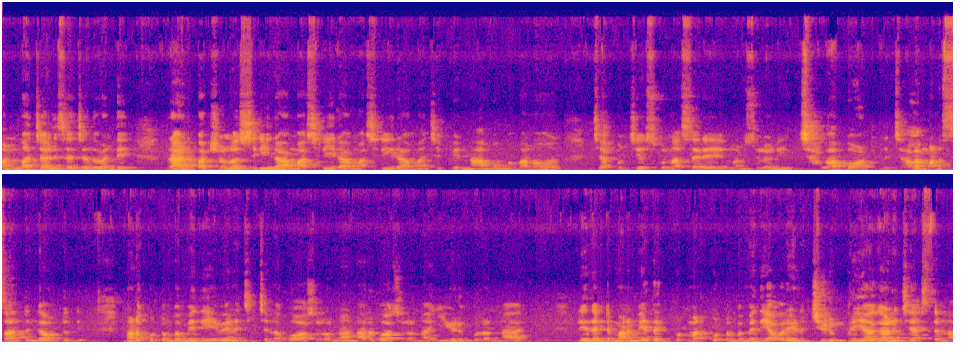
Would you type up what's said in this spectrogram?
హనుమా చాలీసా చదవండి. రాని పక్షంలో శ్రీరామ, శ్రీరామ, శ్రీరామ అని చెప్పి నామము మనం జపం చేసుకున్నా సరే మనసులోని చాలా బాగుంటుంది చాలా మనశ్శాంతంగా ఉంటుంది. మన కుటుంబం మీద ఏవైనా చిన్న చిన్న గోసలున్నా, నరగోసలున్నా, ఏడుపులున్నా లేదంటే మన మీద కు మన కుటుంబం మీద ఎవరైనా చెడు ప్రయోగాలు చేస్తున్నా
